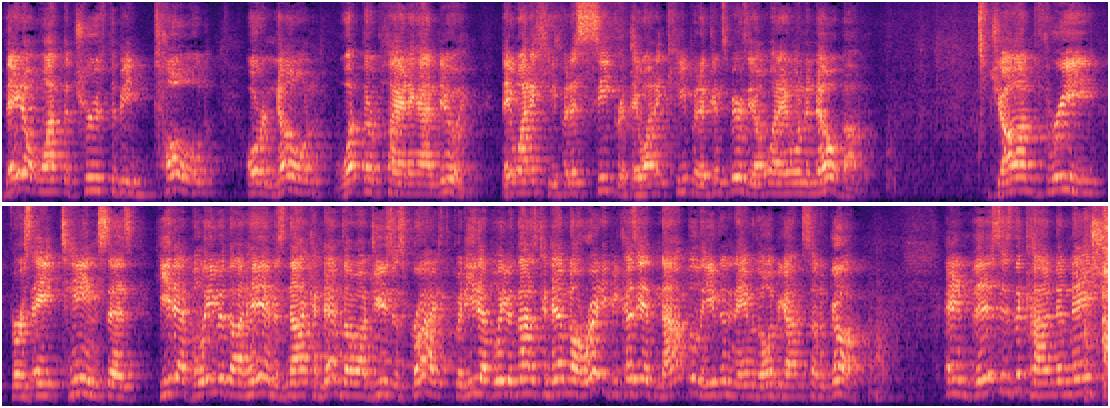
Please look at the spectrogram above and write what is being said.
they don't want the truth to be told or known what they're planning on doing. They want to keep it a secret. They want to keep it a conspiracy. They don't want anyone to know about it. John 3, verse 18 says, He that believeth on him is not condemned, talking about Jesus Christ, but he that believeth not is condemned already, because he hath not believed in the name of the only begotten Son of God. And this is the condemnation,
